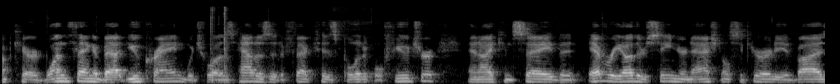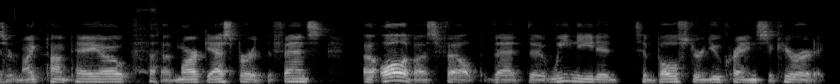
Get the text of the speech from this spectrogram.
Trump cared one thing about Ukraine, which was how does it affect his political future? And I can say that every other senior national security advisor, Mike Pompeo, uh, Mark Esper at Defense, uh, all of us felt that uh, we needed to bolster Ukraine's security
